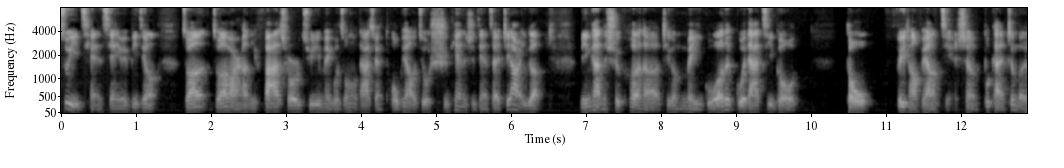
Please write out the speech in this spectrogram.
最前线，因为毕竟昨晚昨晚晚上你发的时候，距离美国总统大选投票就十天的时间，在这样一个敏感的时刻呢，这个美国的国家机构都非常非常谨慎，不敢这么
